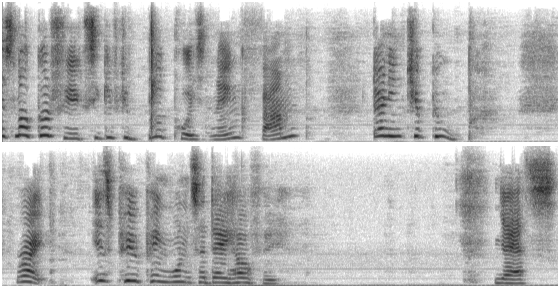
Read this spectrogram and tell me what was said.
it's not good for you because it gives you blood poisoning, fam. Don't eat your poop. Right, is pooping once a day healthy? Yes.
